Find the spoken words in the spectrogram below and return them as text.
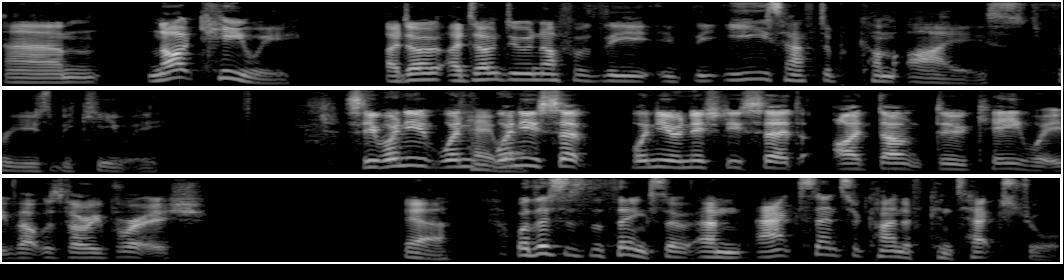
um, not Kiwi. I don't. I don't do enough of the the E's have to become I's for you to be Kiwi. See, when you when Kiwi. when you said when you initially said I don't do Kiwi, that was very British. Yeah. Well, this is the thing. So, um, accents are kind of contextual.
